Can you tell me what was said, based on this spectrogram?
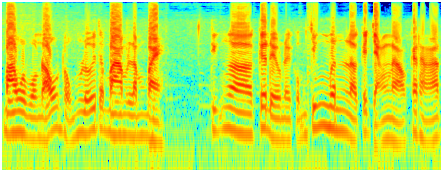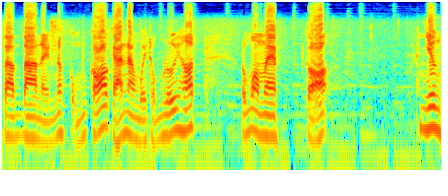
30 vòng đấu, thủng lưới tới 35 bàn. Chứng ờ, cái điều này cũng chứng minh là cái trận nào, cái thằng Atalanta này nó cũng có khả năng bị thủng lưới hết. Đúng không em? Có. Nhưng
